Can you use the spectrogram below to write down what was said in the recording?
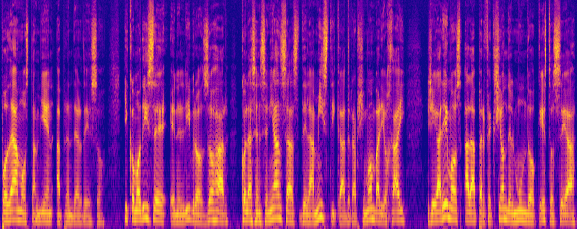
podamos también aprender de eso. Y como dice en el libro Zohar, con las enseñanzas de la mística de Rab Shimon Bar Yochai, llegaremos a la perfección del mundo, que esto sea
